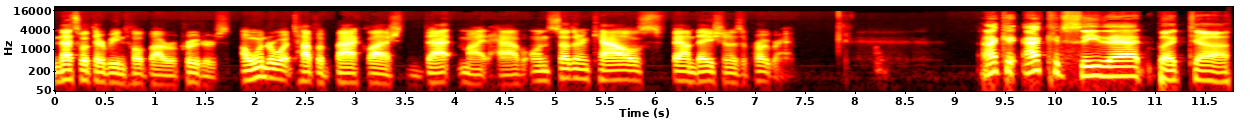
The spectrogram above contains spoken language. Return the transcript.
And that's what they're being told by recruiters. I wonder what type of backlash that might have on Southern Cal's foundation as a program. I could I could see that, but uh,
